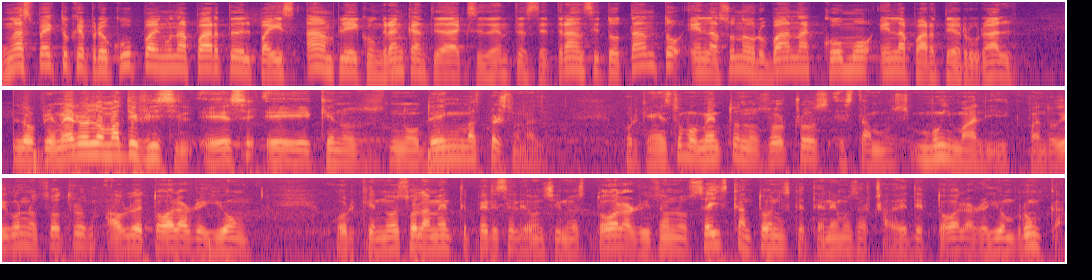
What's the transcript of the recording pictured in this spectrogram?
Un aspecto que preocupa en una parte del país amplia y con gran cantidad de accidentes de tránsito, tanto en la zona urbana como en la parte rural. Lo primero, lo más difícil, es eh, que nos, nos den más personal, porque en estos momentos nosotros estamos muy mal y cuando digo nosotros hablo de toda la región porque no es solamente Pérez León, sino es toda la región, los seis cantones que tenemos a través de toda la región Brunca.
